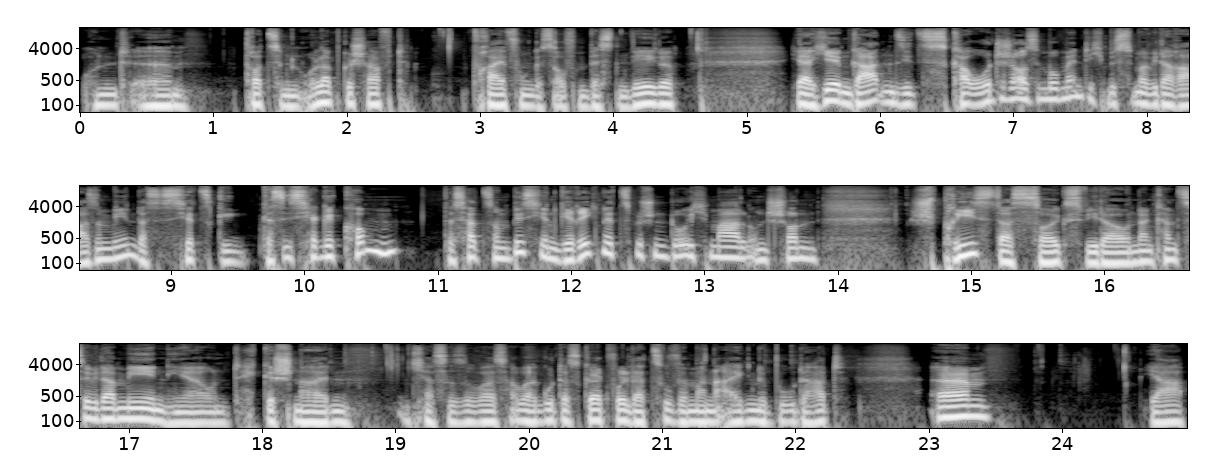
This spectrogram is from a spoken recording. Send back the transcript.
Und äh, trotzdem einen Urlaub geschafft. Freifunk ist auf dem besten Wege. Ja, hier im Garten sieht es chaotisch aus im Moment. Ich müsste mal wieder Rasen mähen. Das ist jetzt, das ist ja gekommen. Das hat so ein bisschen geregnet zwischendurch mal und schon sprießt das Zeugs wieder und dann kannst du wieder mähen hier und Hecke schneiden. Ich hasse sowas, aber gut, das gehört wohl dazu, wenn man eine eigene Bude hat. Ähm, ja,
